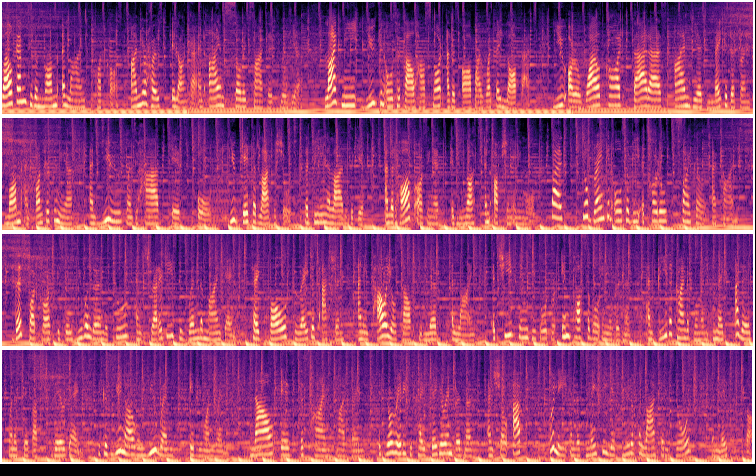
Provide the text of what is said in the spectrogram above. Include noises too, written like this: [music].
Welcome to the Mom Aligned podcast. I'm your host, Ilanka, and I am so excited you're here. Like me, you can also tell how smart others are by what they laugh at. You are a wild card, badass. I'm here to make a difference, mom and entrepreneur, and you want to have it all. You get that life is short, that being alive is a gift, and that half assing it is not an option anymore. But your brain can also be a total psycho at times. This podcast is where you will learn the tools and strategies to win the mind game, take bold, courageous action, and empower yourself to live aligned. Achieve things you thought were impossible in your business, and be the kind of woman who makes others want to step up their game. Because you know when you win, everyone wins. Now is the time, my friend. If you're ready to play bigger in business and show up fully in this messy yet beautiful life that is yours, then let's go.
